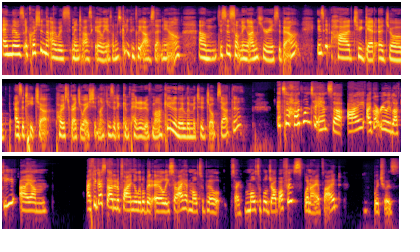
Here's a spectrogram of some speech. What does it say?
And there was a question that I was meant to ask earlier, so I'm just going to quickly ask that now. Um, this is something I'm curious about. Is it hard to get a job as a teacher post graduation? Like, is it a competitive market? Are there limited jobs out there? It's a hard one to answer. I I got really lucky. I um I think I started applying a little bit early, so I had multiple sorry multiple job offers when I applied, which was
